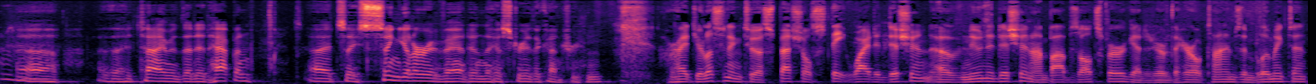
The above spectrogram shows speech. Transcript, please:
mm-hmm. the time that it happened. Uh, it's a singular event in the history of the country. Mm-hmm. All right, you're listening to a special statewide edition of Noon Edition. I'm Bob Zaltsberg, editor of the Herald Times in Bloomington,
